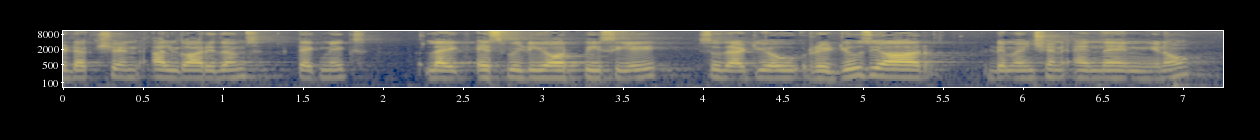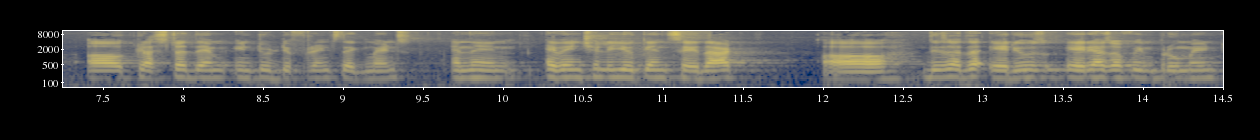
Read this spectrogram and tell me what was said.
reduction algorithms, techniques, like SVD or PCA so that you reduce your dimension and then you know uh, cluster them into different segments. And then eventually you can say that uh, these are the areas areas of improvement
